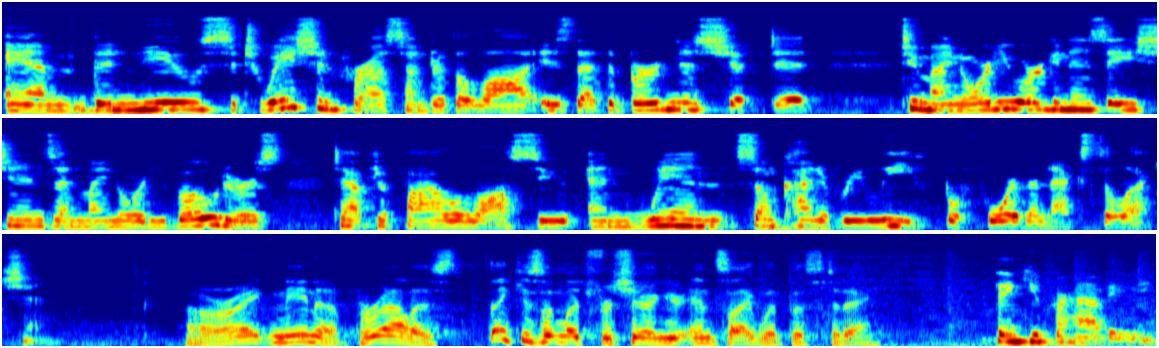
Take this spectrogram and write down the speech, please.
And the new situation for us under the law is that the burden is shifted to minority organizations and minority voters to have to file a lawsuit and win some kind of relief before the next election. All right, Nina Perales, thank you so much for sharing your insight with us today. Thank you for having me.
